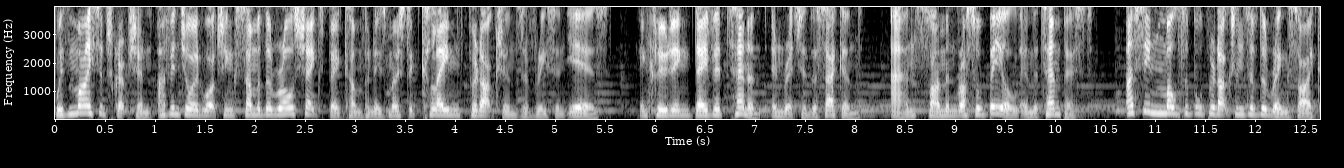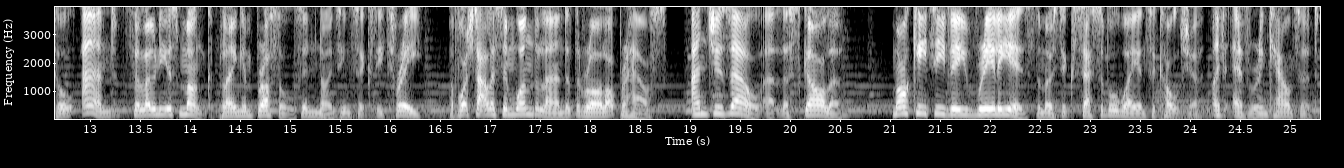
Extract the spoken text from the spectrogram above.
With my subscription, I've enjoyed watching some of the Royal Shakespeare Company's most acclaimed productions of recent years including David Tennant in Richard II and Simon Russell Beale in The Tempest. I've seen multiple productions of The Ring Cycle and Thelonious Monk playing in Brussels in 1963. I've watched Alice in Wonderland at the Royal Opera House and Giselle at La Scala. Marquee TV really is the most accessible way into culture I've ever encountered,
